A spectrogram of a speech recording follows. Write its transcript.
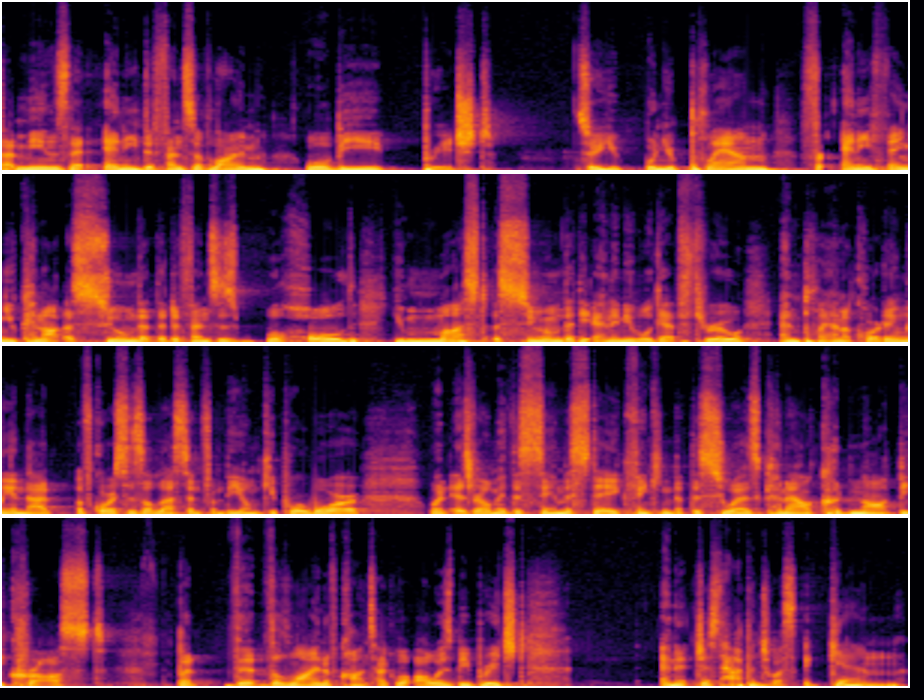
That means that any defensive line will be breached. So you, when you plan for anything, you cannot assume that the defenses will hold. You must assume that the enemy will get through and plan accordingly. And that, of course, is a lesson from the Yom Kippur War when Israel made the same mistake, thinking that the Suez Canal could not be crossed. But the, the line of contact will always be breached. And it just happened to us again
